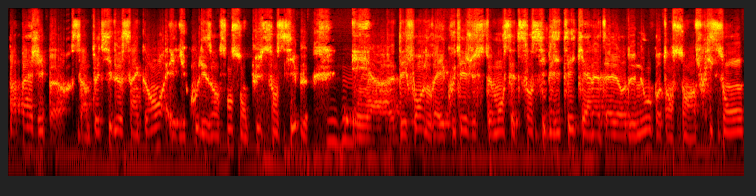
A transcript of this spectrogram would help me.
Papa, j'ai peur. C'est un petit de 5 ans et du coup, les enfants sont plus sensibles. Et euh, des fois, on aurait écouté justement cette sensibilité qui est à l'intérieur de nous quand on sent un frisson,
